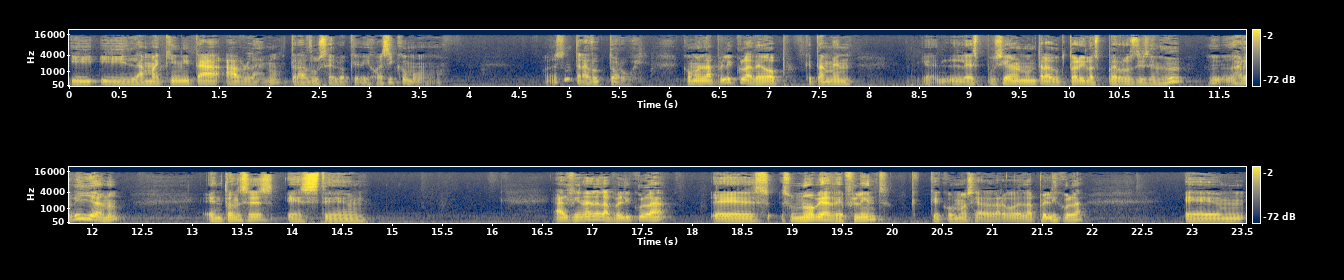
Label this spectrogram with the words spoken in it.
y, y la maquinita habla, ¿no? Traduce lo que dijo, así como... Bueno, es un traductor, güey. Como en la película de Op, que también les pusieron un traductor y los perros dicen, ah, ardilla, ¿no? Entonces, este... Al final de la película, su novia de Flint, que conoce a lo largo de la película, eh,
